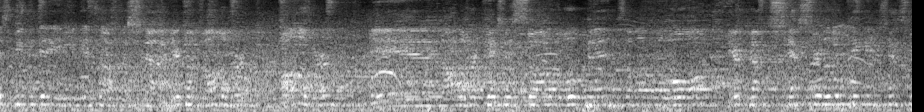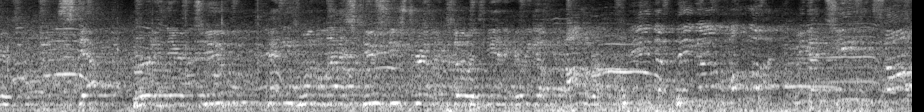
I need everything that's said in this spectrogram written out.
this be the day he gets off the schneid. Here comes Oliver. Oliver. And Oliver catches Saul the bullpens along the wall. Here comes Chester, little kick in Chester's step. Bird in there too. Penny's won the last two. She's trailing. So is Hannah. Here we go. Oliver. and the big O. Hold on. We got Cheese and Saul.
